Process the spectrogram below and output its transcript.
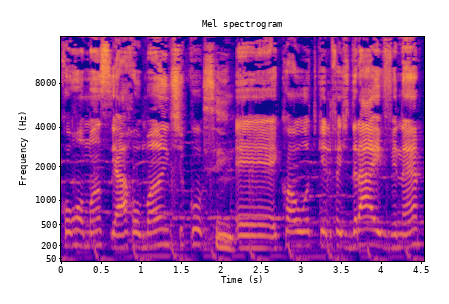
com romance a romântico. Sim. É, qual outro que ele fez? Drive, né?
